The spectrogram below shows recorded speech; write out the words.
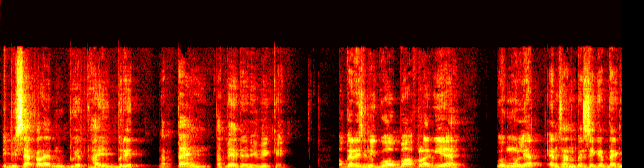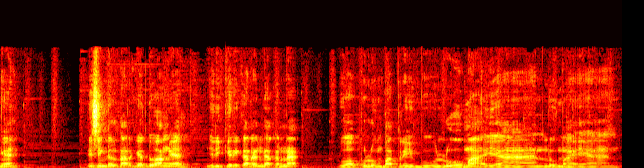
Jadi bisa kalian build hybrid ngeteng tapi ada damage Oke di sini gua buff lagi ya. Gua mau lihat enchant basic attack-nya. Ini single target doang ya. Jadi kiri kanan nggak kena 24.000 lumayan lumayan.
